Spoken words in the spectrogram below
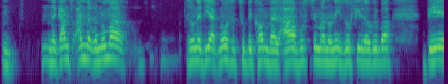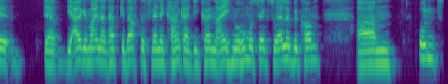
eine ganz andere Nummer, so eine Diagnose zu bekommen, weil A, wusste man noch nicht so viel darüber, B, der, die Allgemeinheit hat gedacht, das wäre eine Krankheit, die können eigentlich nur Homosexuelle bekommen. Ähm, und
